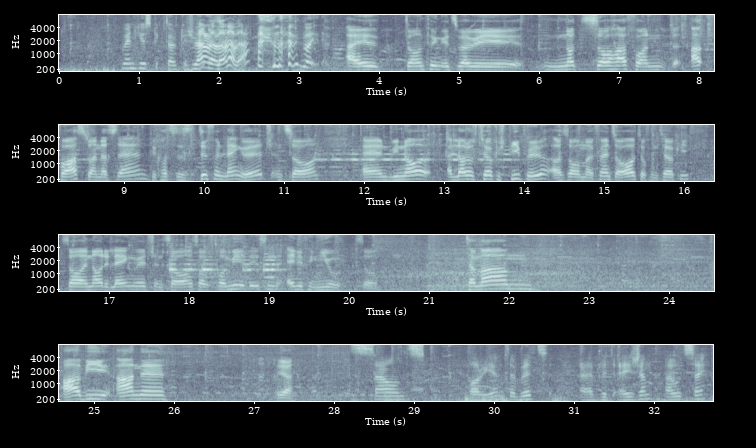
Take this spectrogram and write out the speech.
when you speak Turkish. I don't think it's very not so hard for uh, for us to understand because it's different language and so on. And we know a lot of Turkish people. Also, my friends are also from Turkey, so I know the language and so on. So for me, it isn't anything new. So, tamam, abi, ane, yeah. sounds Orient a bit, a bit Asian, I would say.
